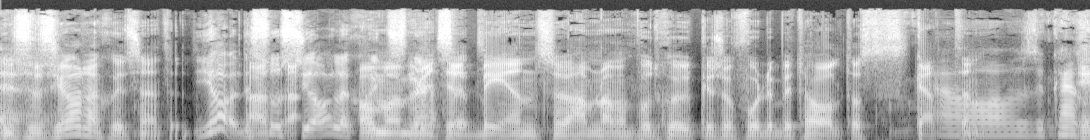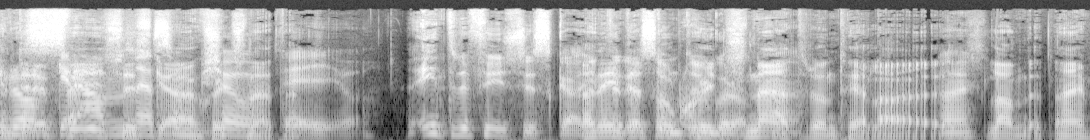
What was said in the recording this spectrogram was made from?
Det sociala skyddsnätet? Ja, det sociala att, skyddsnätet. Om man bryter ett ben så hamnar man på ett sjukhus och får det betalt av skatten. Ja, så kanske inte det fysiska skyddsnätet? Och... Inte det fysiska. Ja, det är inte, inte som skyddsnät runt hela Nej. landet. Nej.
